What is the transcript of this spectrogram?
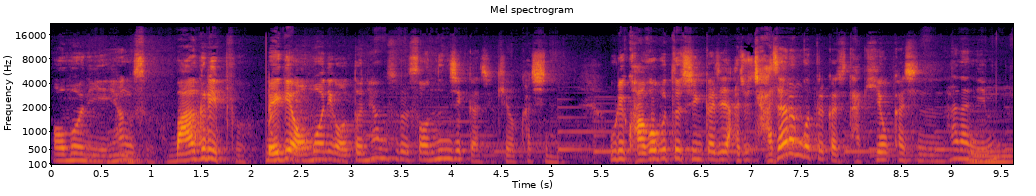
어머니의 향수. 마그리프. 맥의 어머니가 어떤 향수를 썼는지까지 기억하시는. 우리 과거부터 지금까지 아주 자잘한 것들까지 다 기억하시는 하나님.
